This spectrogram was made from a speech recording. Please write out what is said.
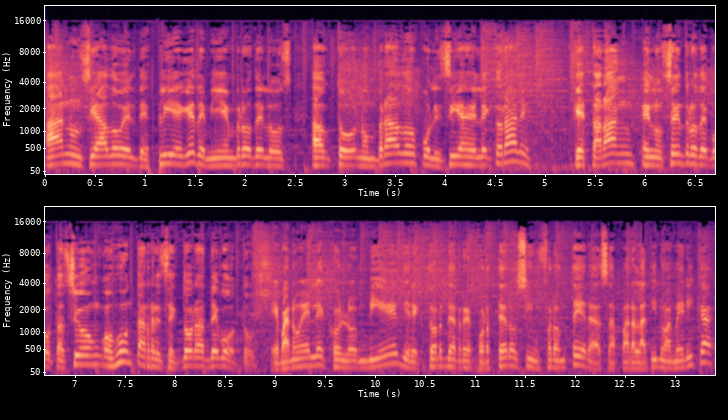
ha anunciado el despliegue de miembros de los autonombrados policías electorales que estarán en los centros de votación o juntas receptoras de votos. Emanuele Colombier, director de Reporteros Sin Fronteras para Latinoamérica,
